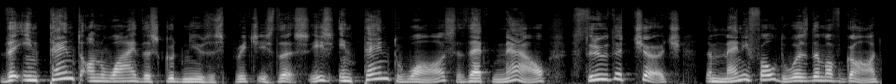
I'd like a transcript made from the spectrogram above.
The intent on why this good news is preached is this. His intent was that now, through the church, the manifold wisdom of God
